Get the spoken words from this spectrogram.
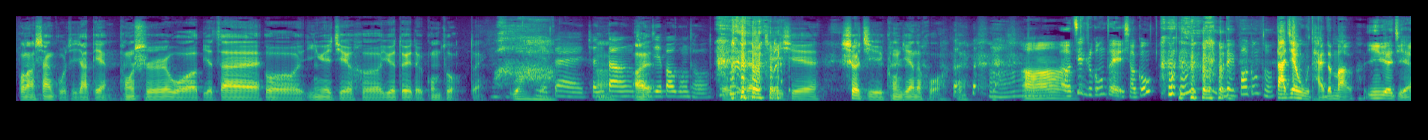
波浪山谷这家店，同时我也在做音乐节和乐队的工作。对，哇，也在承当承接包工头，对，也在接一些。设计空间的活，对，哦，哦，建筑工队小工，对，包工头，搭建舞台的嘛，音乐节，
